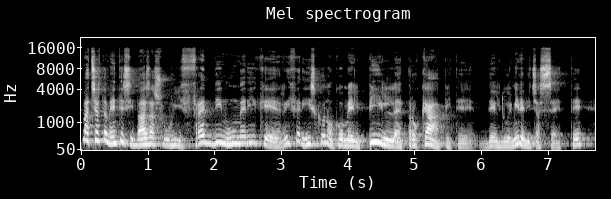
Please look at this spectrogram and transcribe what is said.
ma certamente si basa sui freddi numeri che riferiscono come il PIL pro capite del 2017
